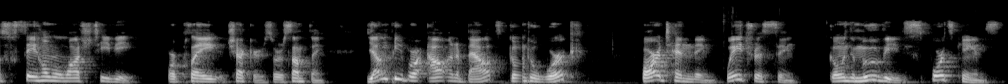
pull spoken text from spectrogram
stay home and watch TV or play checkers or something. Young people are out and about, going to work, bartending, waitressing, going to movies, sports games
